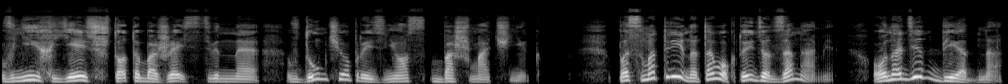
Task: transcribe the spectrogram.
В них есть что-то божественное, вдумчиво произнес башмачник. Посмотри на того, кто идет за нами. Он одет бедно.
